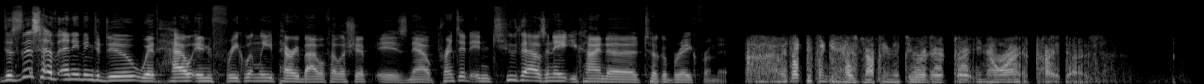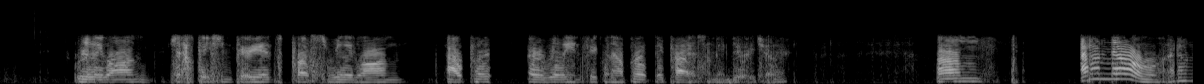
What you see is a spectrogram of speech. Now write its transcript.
Does this have anything to do with how infrequently Perry Bible Fellowship is now printed? In 2008, you kind of took a break from it. Uh, I would like to think it has nothing to do with it, but you know what? It probably does. Really long gestation periods plus really long output, or really infrequent output, they probably have something to do with each other. Um, I don't know. I don't.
